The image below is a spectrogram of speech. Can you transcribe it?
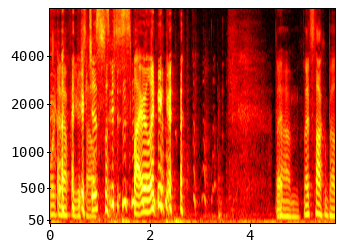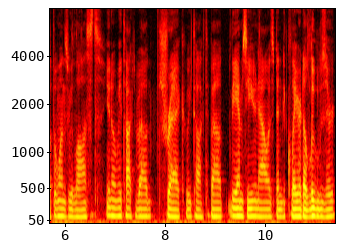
work it out for You're just spiraling. But- um, let's talk about the ones we lost. You know, we talked about Shrek. We talked about the MCU now has been declared a loser,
